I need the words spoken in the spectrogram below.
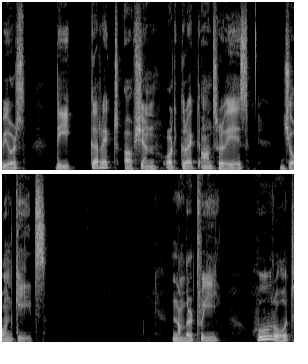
Viewers, the correct option or the correct answer is John Keats. Number 3. Who wrote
